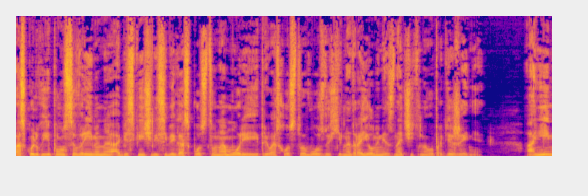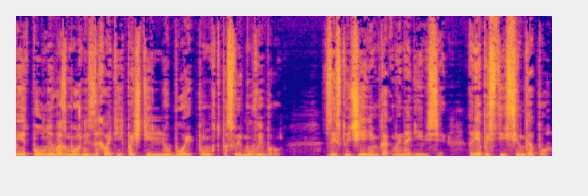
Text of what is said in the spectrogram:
Поскольку японцы временно обеспечили себе господство на море и превосходство в воздухе над районами значительного протяжения, они имеют полную возможность захватить почти любой пункт по своему выбору, за исключением, как мы надеемся, крепости Сингапур.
